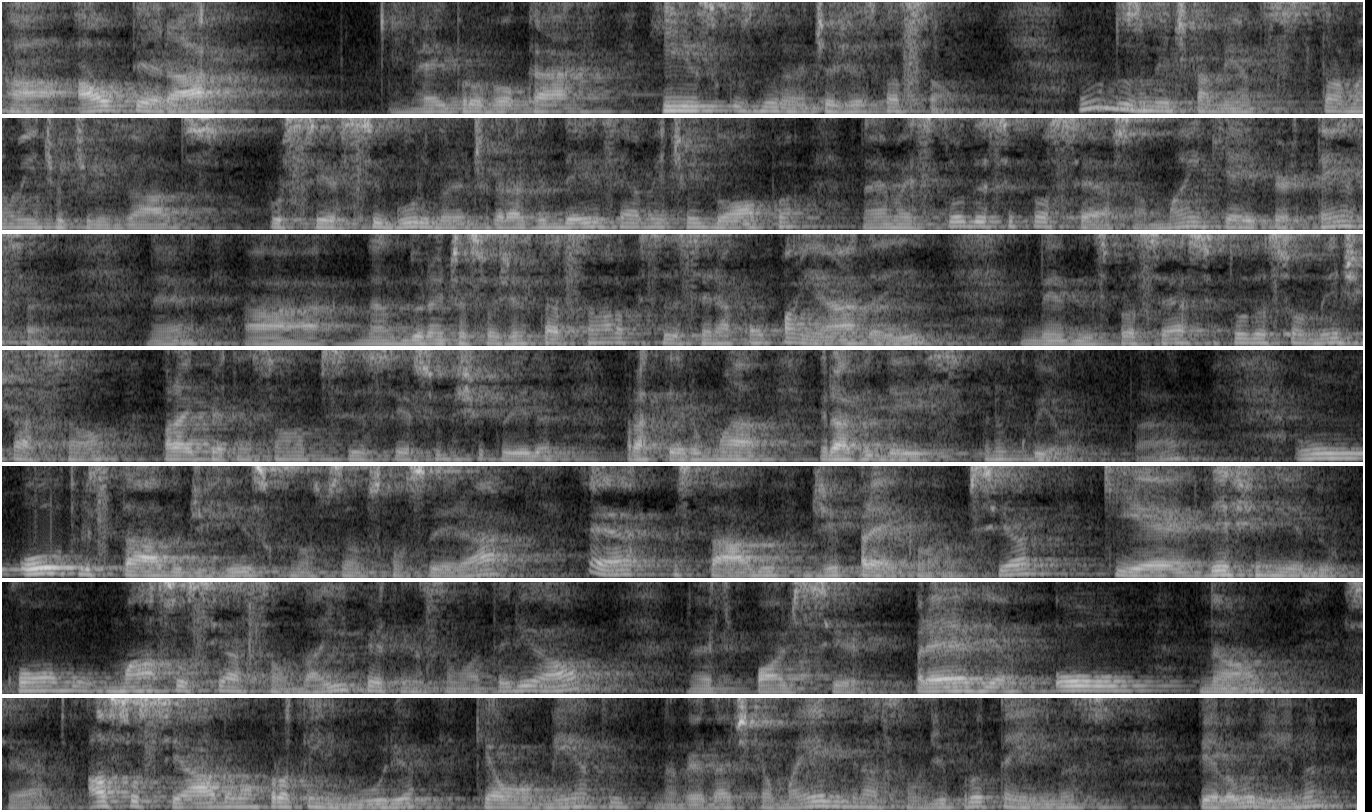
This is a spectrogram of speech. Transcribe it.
a alterar né, e provocar riscos durante a gestação. Um dos medicamentos extremamente utilizados por ser seguro durante a gravidez é a metildopa, né, mas todo esse processo, a mãe que é hipertensa, né, a, na, durante a sua gestação, ela precisa ser acompanhada aí dentro desse processo e toda a sua medicação para a hipertensão ela precisa ser substituída para ter uma gravidez tranquila. Tá? Um outro estado de risco que nós precisamos considerar é o estado de pré-eclâmpsia, que é definido como uma associação da hipertensão arterial, né, que pode ser prévia ou não, certo? Associada a uma proteinúria, que é o um aumento, na verdade, que é uma eliminação de proteínas pela urina,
